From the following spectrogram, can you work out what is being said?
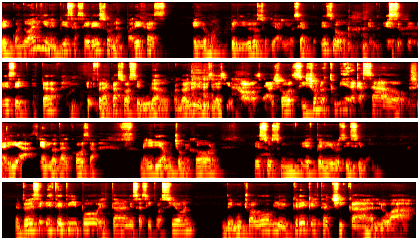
Que cuando alguien empieza a hacer eso en las parejas, es lo más peligroso que hay. O sea, eso es, está el fracaso asegurado. Cuando alguien empieza a decir, no, o sea, yo, si yo no estuviera casado, estaría haciendo tal cosa, me iría mucho mejor. Eso es, es peligrosísimo. Entonces, este tipo está en esa situación de mucho agobio y cree que esta chica lo va,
